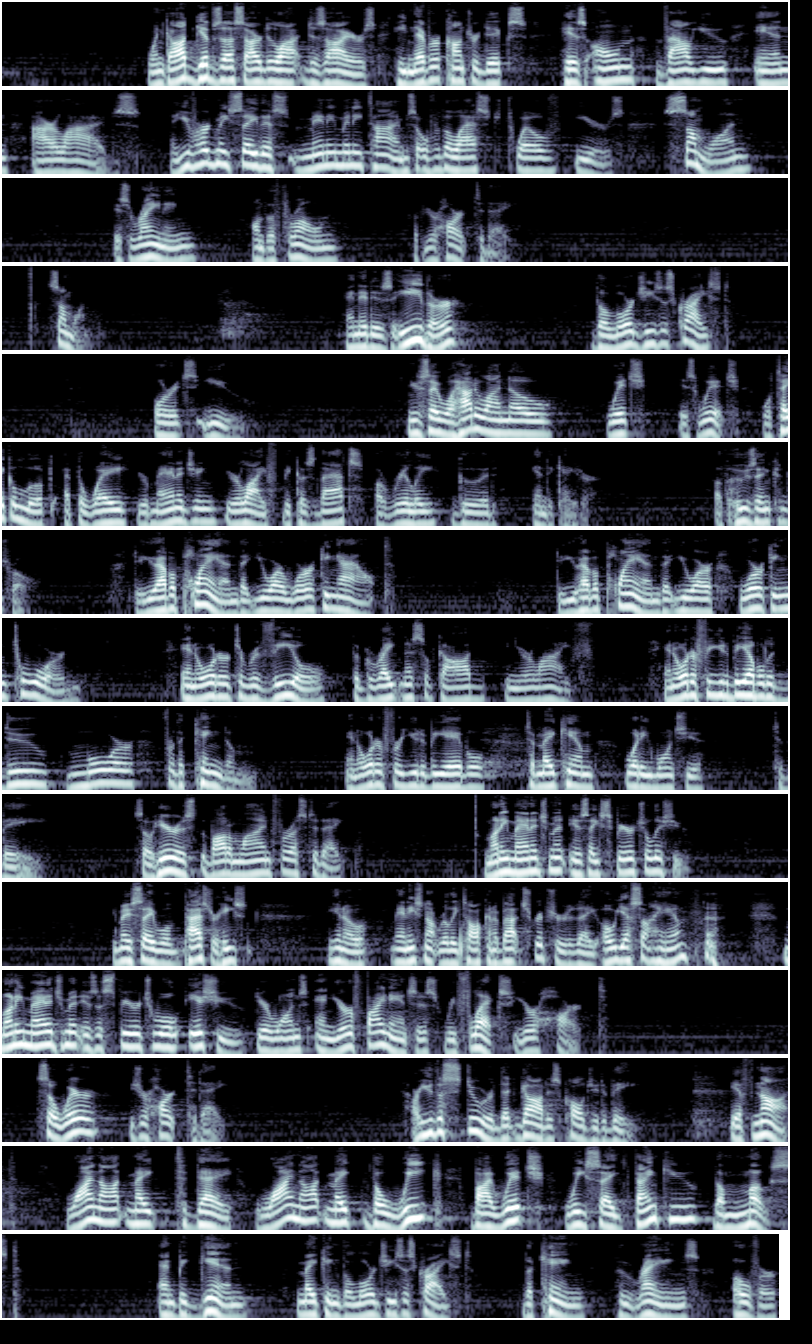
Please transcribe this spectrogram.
When God gives us our delight, desires, He never contradicts His own value in our lives. Now, you've heard me say this many, many times over the last 12 years someone is reigning on the throne of your heart today. Someone. And it is either the Lord Jesus Christ or it's you. And You say, well, how do I know which is which? Well, take a look at the way you're managing your life because that's a really good indicator of who's in control. Do you have a plan that you are working out? Do you have a plan that you are working toward in order to reveal the greatness of God in your life? In order for you to be able to do more for the kingdom, in order for you to be able to make Him what He wants you to be. So here is the bottom line for us today. Money management is a spiritual issue. You may say, well, Pastor, he's, you know, man, he's not really talking about Scripture today. Oh, yes, I am. Money management is a spiritual issue, dear ones, and your finances reflects your heart. So where is your heart today? Are you the steward that God has called you to be? If not, why not make today why not make the week by which we say thank you the most and begin making the Lord Jesus Christ the King who reigns over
